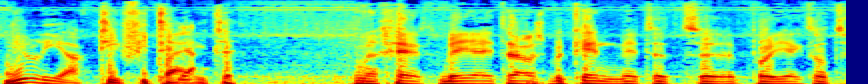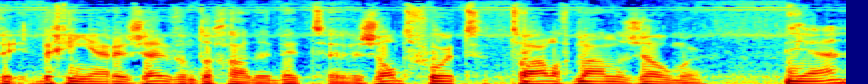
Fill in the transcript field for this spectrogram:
jullie activiteiten. Ja. Maar Gert, ben jij trouwens bekend met het project dat we begin jaren 70 hadden met Zandvoort 12 maanden zomer? Ja.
